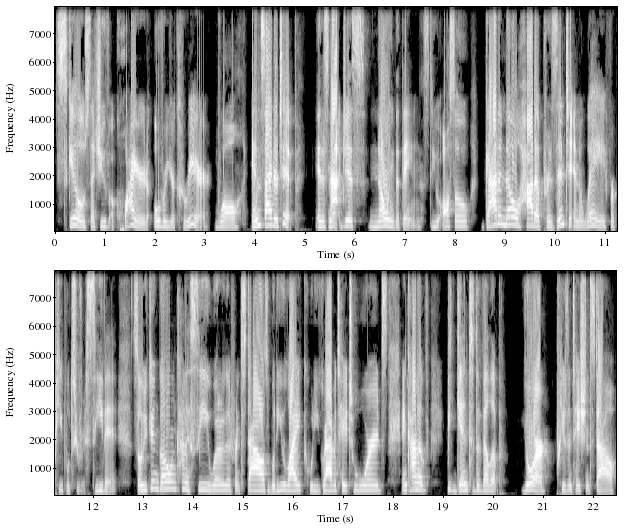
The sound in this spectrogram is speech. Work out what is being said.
skills that you've acquired over your career. Well, insider tip. It is not just knowing the things. You also got to know how to present it in a way for people to receive it. So you can go and kind of see what are the different styles. What do you like? What do you gravitate towards? And kind of begin to develop your presentation style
